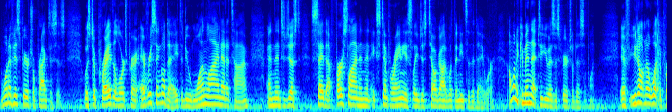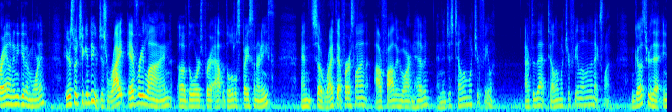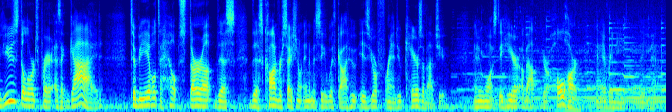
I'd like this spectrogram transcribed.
One of his spiritual practices was to pray the Lord's Prayer every single day, to do one line at a time, and then to just say that first line and then extemporaneously just tell God what the needs of the day were. I want to commend that to you as a spiritual discipline. If you don't know what to pray on any given morning, here's what you can do just write every line of the Lord's Prayer out with a little space underneath. And so write that first line, Our Father who art in heaven, and then just tell him what you're feeling. After that, tell him what you're feeling on the next line. And go through that and use the Lord's Prayer as a guide to be able to help stir up this, this conversational intimacy with God who is your friend, who cares about you, and who wants to hear about your whole heart and every need that you have.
